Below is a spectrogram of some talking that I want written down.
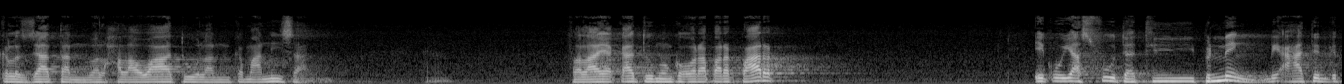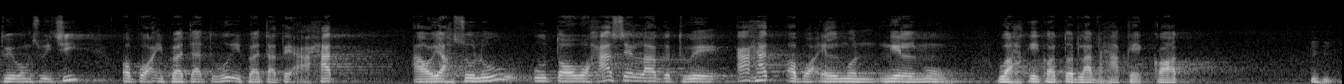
kelezatan. Wal halawatu lan kemanisan. Falaya kadu mongko ora parek-parek iku yasfu dadi bening li ahadin kedue wong suci apa ibadatuhu ibadate ahad au yahsulu utawa hasil la kedue ahad apa ilmun ngilmu wahkikotun lan hakikat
